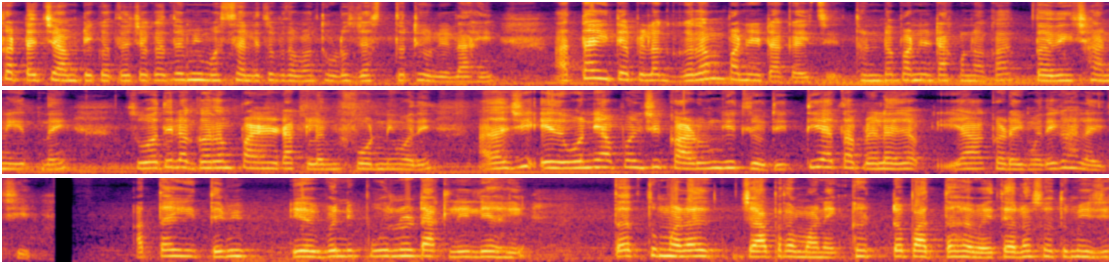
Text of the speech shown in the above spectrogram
कटाची आमटी करतो त्याच्याकरता मी मसाल्याचं प्रमाण थोडं जास्त ठेवलेलं आहे. आता इथे आपल्याला गरम पाणी टाकायचे थंड पाणी टाकू नका. तरी छान येत नाही. सुरुवातीला गरम पाणी टाकलं मी फोडणीमध्ये. आता जी एरवणी आपण जी काढून घेतली होती ती आता आपल्याला या या कढईमध्ये घालायची आता इथे मी एरवणी पूर्ण टाकलेली आहे. तर तुम्हाला ज्याप्रमाणे घट्ट पातळ हवं आहे त्यानुसार तुम्ही ह्याची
